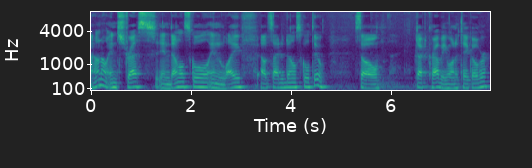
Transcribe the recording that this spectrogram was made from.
I don't know, in stress, in dental school, in life, outside of dental school, too. So, Dr. Krabbe, you want to take over?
